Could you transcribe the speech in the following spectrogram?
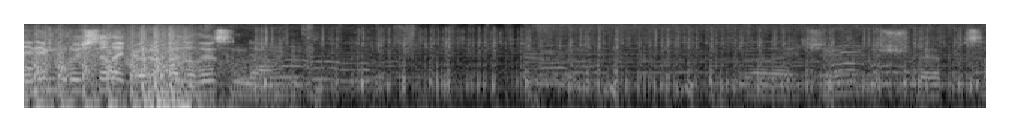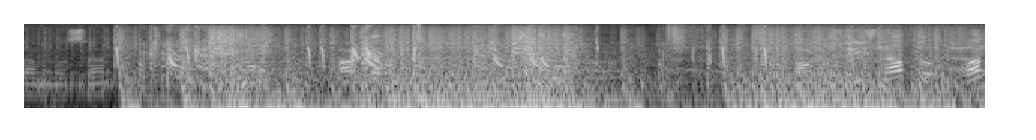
benim vuruşta da görünmez oluyorsun ya. Şuraya yapsam bulsam. Kanka. Kanka freeze ne yaptı? Lan.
